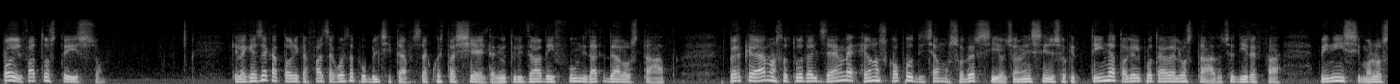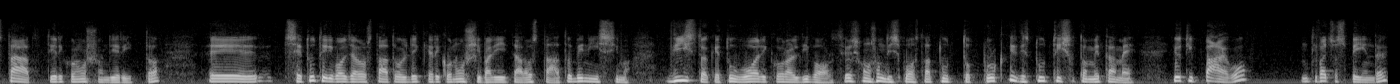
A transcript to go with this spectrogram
Poi il fatto stesso che la Chiesa Cattolica faccia questa pubblicità, faccia questa scelta di utilizzare dei fondi dati dallo Stato per creare una struttura del genere è uno scopo diciamo sovversivo, cioè nel senso che tende a togliere il potere dello Stato, cioè dire fa benissimo lo Stato ti riconosce un diritto, eh, se tu ti rivolgi allo Stato vuol dire che riconosci validità allo Stato, benissimo, visto che tu vuoi ricorrere al divorzio, io sono, sono disposto a tutto, purché tu ti sottometta a me, io ti pago, non ti faccio spendere,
